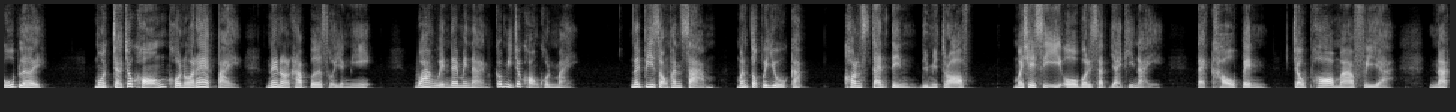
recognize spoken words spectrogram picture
กู๊ปเลย หมดจากเจ้าของคนแรกไป แน่นอนครับเบอร์สวยอย่างนี้ ว่างเว้นได้ไม่นานก็มีเจ้าของคนใหม่ ในปี 2003 มันตกไปอยู่กับคอนสแตนตินดิมิทรอฟไม่ใช่ CEO บริษัทใหญ่ที่ไหน แต่เขาเป็นเจ้าพ่อมาเฟีย นัก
